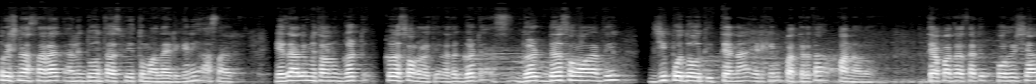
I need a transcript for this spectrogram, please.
प्रश्न असणार आहेत आणि दोन तास वेळ तुम्हाला या ठिकाणी असणार आहेत. हे झालं मित्रांनो गट क संवर्गातील. आता गट गट ड संवर्गातील जी पदं होती त्यांना या ठिकाणी पात्रता पाहणार आहोत. त्या पदासाठी परीक्षा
